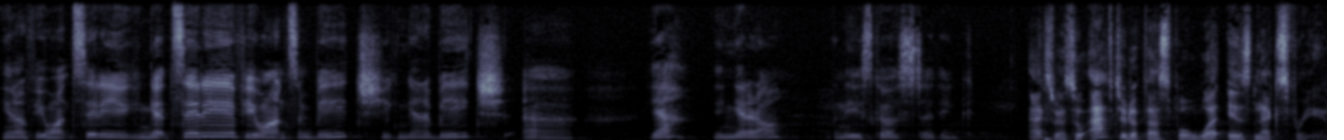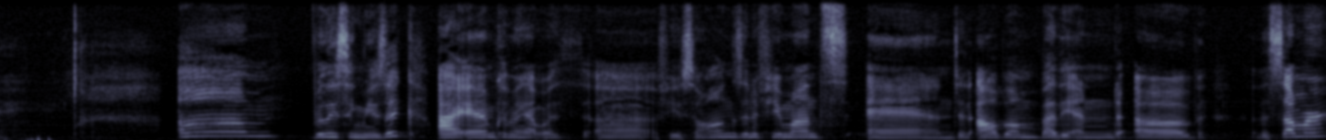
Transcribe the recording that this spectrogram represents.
You know, if you want city, you can get city. If you want some beach, you can get a beach. Uh, yeah, you can get it all on the East Coast, I think. Excellent. So after the festival, what is next for you? Um, releasing music. I am coming out with uh, a few songs in a few months and an album by the end of the summer.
